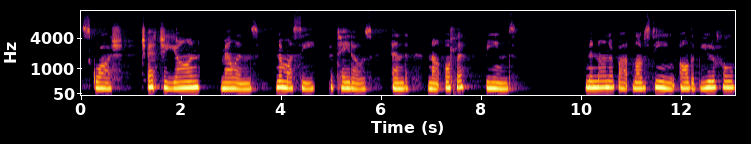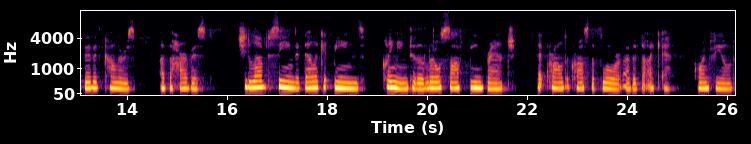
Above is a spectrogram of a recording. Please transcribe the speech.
squash, chechiyan, melons, namasi, potatoes, and naole, beans. Ninanabat loved seeing all the beautiful, vivid colors of the harvest. She loved seeing the delicate beans clinging to the little soft bean branch that crawled across the floor of the Daike cornfield.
